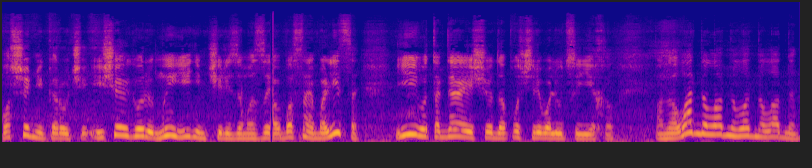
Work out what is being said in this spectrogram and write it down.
Волшебник, короче. И еще я говорю, мы едем через АМЗ, областная больница. И вот тогда еще до площади революции ехал. Она, ладно, ладно, ладно, ладно.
